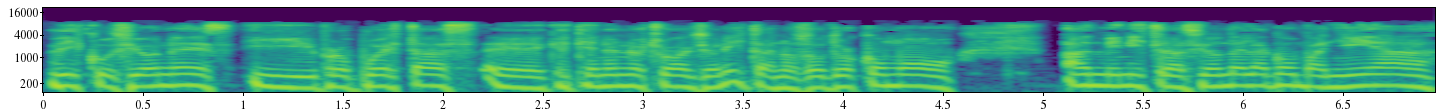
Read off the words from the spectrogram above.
discusiones y propuestas eh, que tienen nuestros accionistas. Nosotros como administración de la compañía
